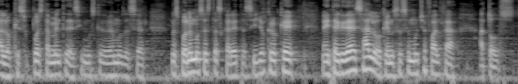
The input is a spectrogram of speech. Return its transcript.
a lo que supuestamente decimos que debemos de ser. Nos ponemos estas caretas y yo creo que la integridad es algo que nos hace mucha falta a todos.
